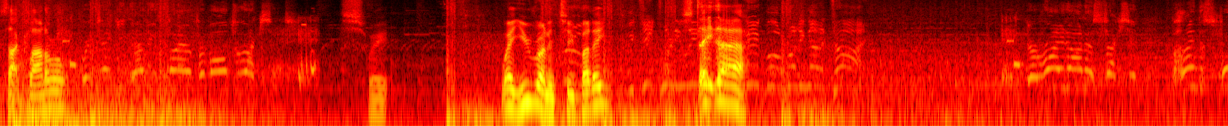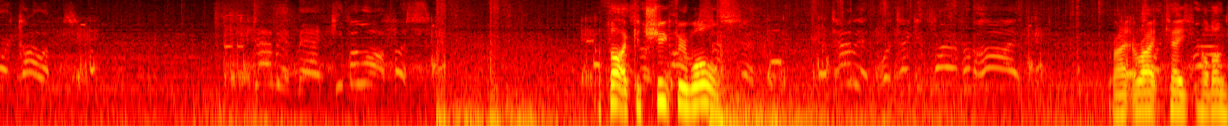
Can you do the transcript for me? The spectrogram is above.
Is that collateral? We're taking heavy fire from all directions. Sweet. Where you running to, buddy? Stay there. Vehicle are running out of time. You're right on us, section. Behind the sport columns. Damn it, man. Keep them off us. I thought I could shoot through walls. Damn it. We're taking fire from high. Right, alright, Kate, hold on.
